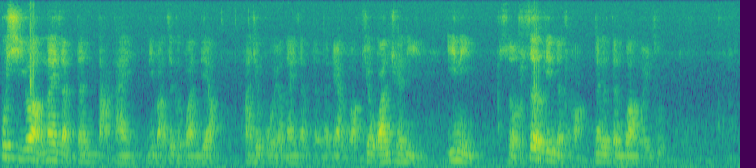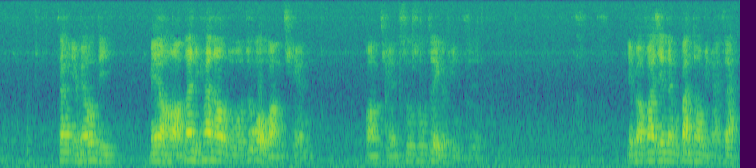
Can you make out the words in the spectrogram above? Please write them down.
不希望那一盏灯打开，你把这个关掉。它就不会有那一盏灯的亮光，就完全以以你所设定的什么那个灯光为主。这样有没有问题？没有哈。那你看到我如果往前往前输出这个品质，有没有发现那个半透明还在？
